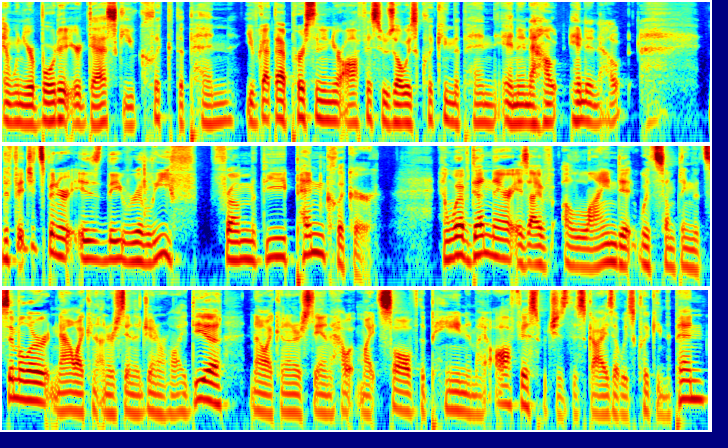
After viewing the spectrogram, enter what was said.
and when you're bored at your desk, you click the pen? You've got that person in your office who's always clicking the pen in and out, in and out. The fidget spinner is the relief from the pen clicker. And what I've done there is I've aligned it with something that's similar. Now I can understand the general idea. Now I can understand how it might solve the pain in my office, which is this guy's always clicking the pen.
